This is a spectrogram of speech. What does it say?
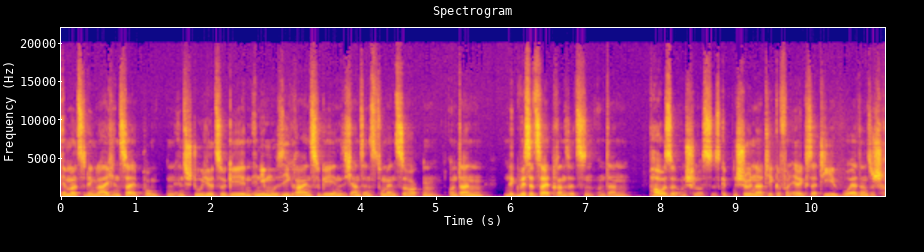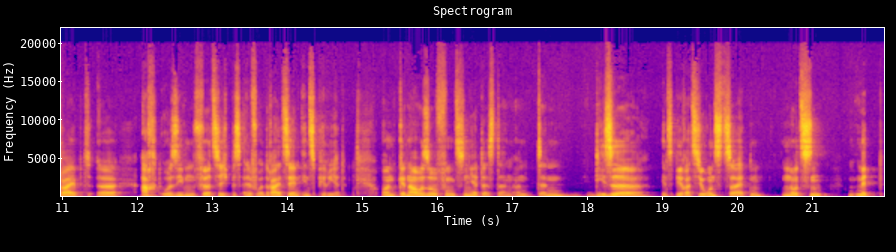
immer zu den gleichen Zeitpunkten ins Studio zu gehen, in die Musik reinzugehen, sich ans Instrument zu hocken und dann eine gewisse Zeit dran sitzen und dann Pause und Schluss. Es gibt einen schönen Artikel von Eric Satie, wo er dann so schreibt, äh, 8.47 Uhr bis 11.13 Uhr inspiriert. Und genauso funktioniert das dann. Und dann diese Inspirationszeiten nutzen mit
